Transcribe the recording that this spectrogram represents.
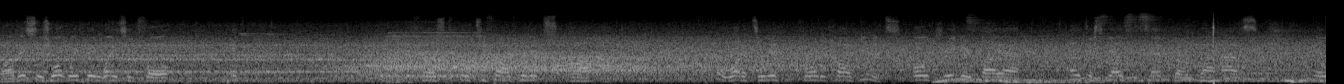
Well, this is what we've been waiting for. The first 45 minutes are Oh, what a terrific 45 minutes, all triggered by a that has you know,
